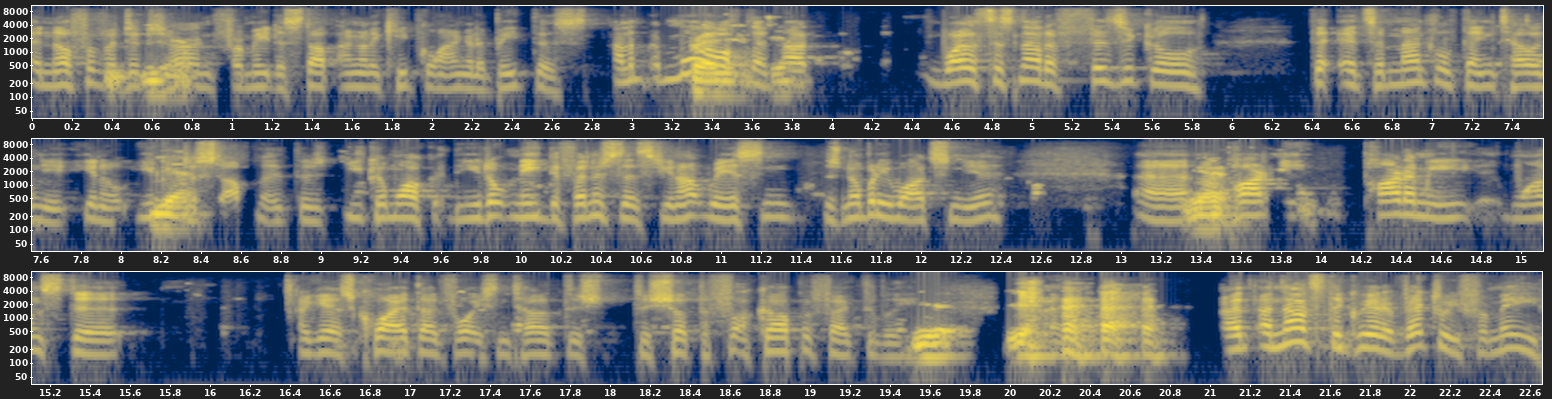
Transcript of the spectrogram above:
enough of a deterrent for me to stop. I'm going to keep going. I'm going to beat this. And more Brilliant, often than yeah. not, whilst it's not a physical, it's a mental thing telling you, you know, you yeah. can just stop. There's, you can walk. You don't need to finish this. You're not racing. There's nobody watching you. Uh, yeah. part of me, part of me wants to I guess, quiet that voice and tell it to, sh- to shut the fuck up effectively. Yeah. Yeah. Uh, and, and that's the greater victory for me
